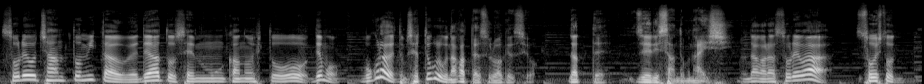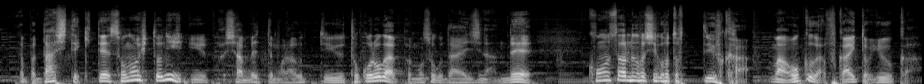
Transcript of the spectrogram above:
それをちゃんと見た上であと専門家の人をでも僕らが言っても説得力なかったりするわけですよ。だって税理士さんでもないし。だからそれはそういう人をやっぱ出してきてその人にっ喋ってもらうっていうところがやっぱりものすごく大事なんでコンサルの仕事っていうかまあ奥が深いというか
